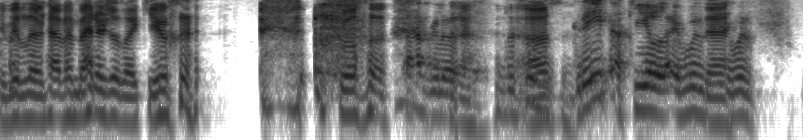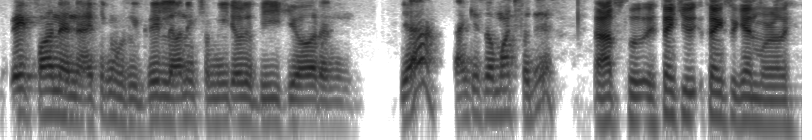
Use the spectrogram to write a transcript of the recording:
maybe learn have a manager like you cool. Fabulous. This was awesome. great, Akil. It was yeah. it was great fun, and I think it was a great learning for me to be here. And yeah, thank you so much for this. Absolutely. Thank you. Thanks again, Morley.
